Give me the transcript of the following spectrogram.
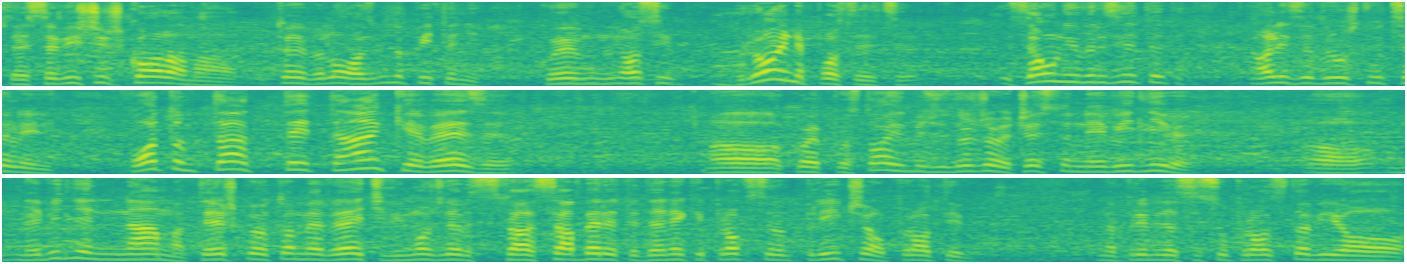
Šta je sa višim školama? To je vrlo ozbiljno pitanje koje nosi brojne posledice za univerzitet, ali i za društvo u celini. Potom ta, te tanke veze a, koje postoje između države, često nevidljive, a, nevidljive nama, teško je o tome reći, vi možete da saberete da je neki profesor pričao protiv, na primjer da se suprotstavio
